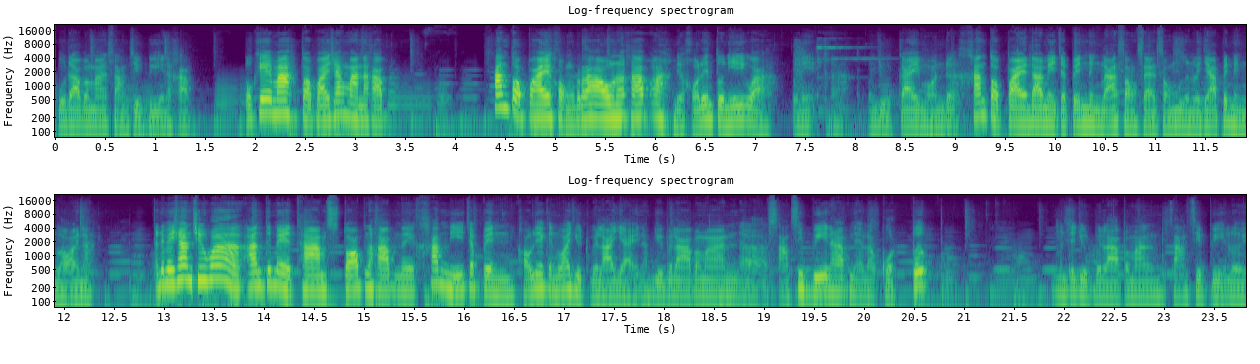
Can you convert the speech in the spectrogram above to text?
คูดาวประมาณ 30วินะครับ โอเคมาต่อไปช่างมันนะครับขั้นต่อไปของเรานะครับ อะ เดี๋ยวขอเล่นตัวนี้ดีกว่า ตัวนี้อะ มันอยู่ใกล้มอนด้วย ขั้นต่อไปดาเมจจะเป็น1ล้าน2แสน2หมื่นระยะเป็น 100 นะแอนิเมชันชื่อว่า Ultimate Time Stop นะครับ ในขั้นนี้จะเป็นเขาเรียกกันว่าหยุดเวลาใหญ่นะ หยุดเวลาประมาณเอ่อ30วินะครับ เนี่ยเรากดปุ๊บ มันจะหยุดเวลาประมาณ 30วิเลย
